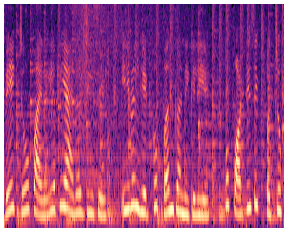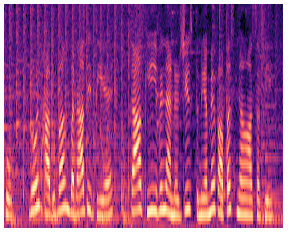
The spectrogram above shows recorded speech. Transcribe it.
बेग जो फाइनली अपनी एनर्जी से इविल गेट को बंद करने के लिए वो 46 बच्चों को डोल हारूबांग बना देती है, ताकि इविल एनर्जी इस दुनिया में वापस न आ सके।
